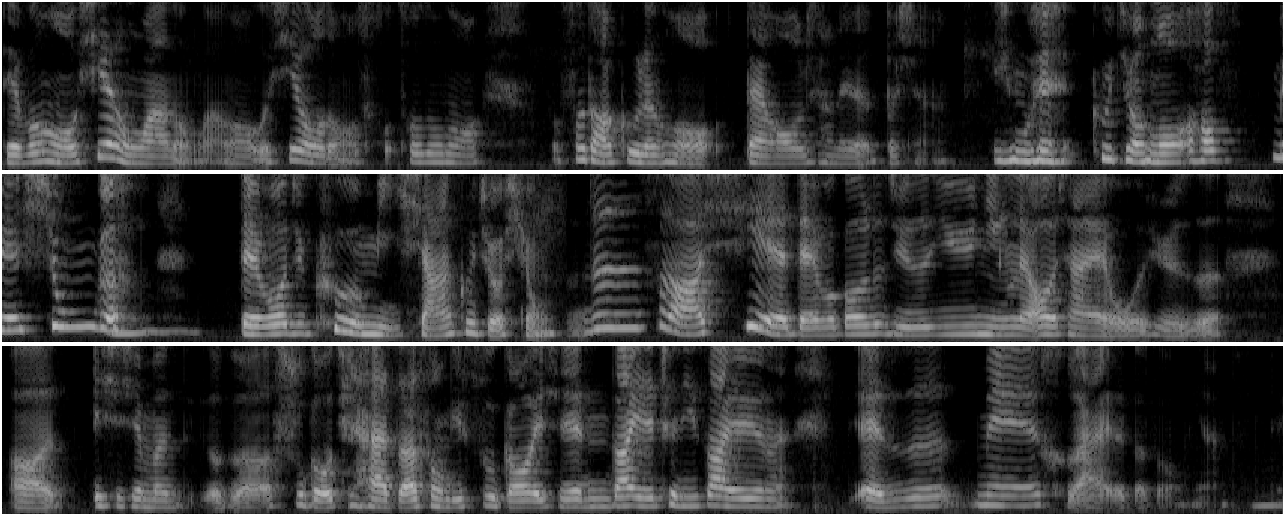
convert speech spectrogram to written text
但勿我小辰光辰光，我个小学同学、初初中同学发到过能好带我屋里向来白相，因为感觉我好蛮凶个。但勿就看面相感觉凶，是勿大些，但勿过是就是有人来屋里向闲话，就是呃一些些么那个素狗吃下子，送点素狗一些，你大爷吃点啥也呢，还是蛮和蔼的搿种样子的。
